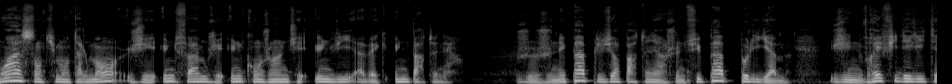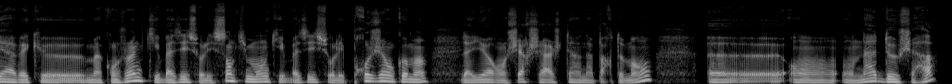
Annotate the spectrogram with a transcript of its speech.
Moi, sentimentalement, j'ai une femme, j'ai une conjointe, j'ai une vie avec une partenaire. Je, n'ai pas plusieurs partenaires, je ne suis pas polygame. J'ai une vraie fidélité avec euh, ma conjointe qui est basée sur les sentiments, qui est basée sur les projets en commun. D'ailleurs, on cherche à acheter un appartement. Euh, on, a deux chats.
